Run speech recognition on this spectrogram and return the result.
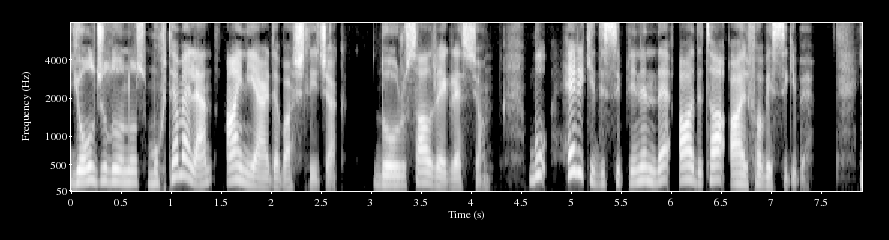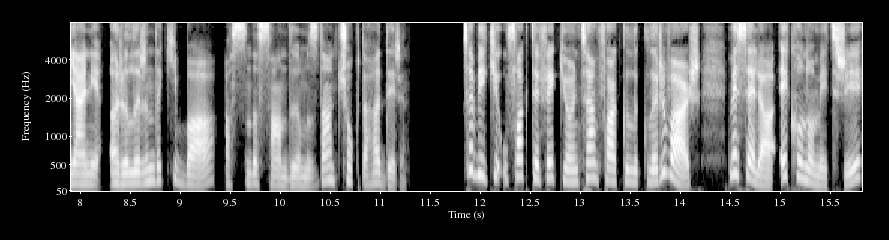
yolculuğunuz muhtemelen aynı yerde başlayacak. Doğrusal regresyon. Bu her iki disiplinin de adeta alfabesi gibi. Yani aralarındaki bağ aslında sandığımızdan çok daha derin. Tabii ki ufak tefek yöntem farklılıkları var. Mesela ekonometri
